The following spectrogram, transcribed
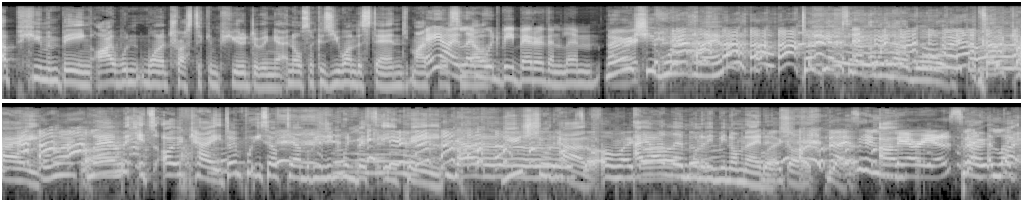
a human being, I wouldn't want to trust a computer doing it, and also because you understand my AI Lem would be better than Lem. No, heard. she wouldn't, Lem. Don't Don't be upset about not winning that award. it's okay. Oh Lem, it's okay. Don't put yourself down because you didn't win Best EP. You should have. Oh my God. AI God. Lem wouldn't even be nominated. Oh my god. That is hilarious. No, like- like.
